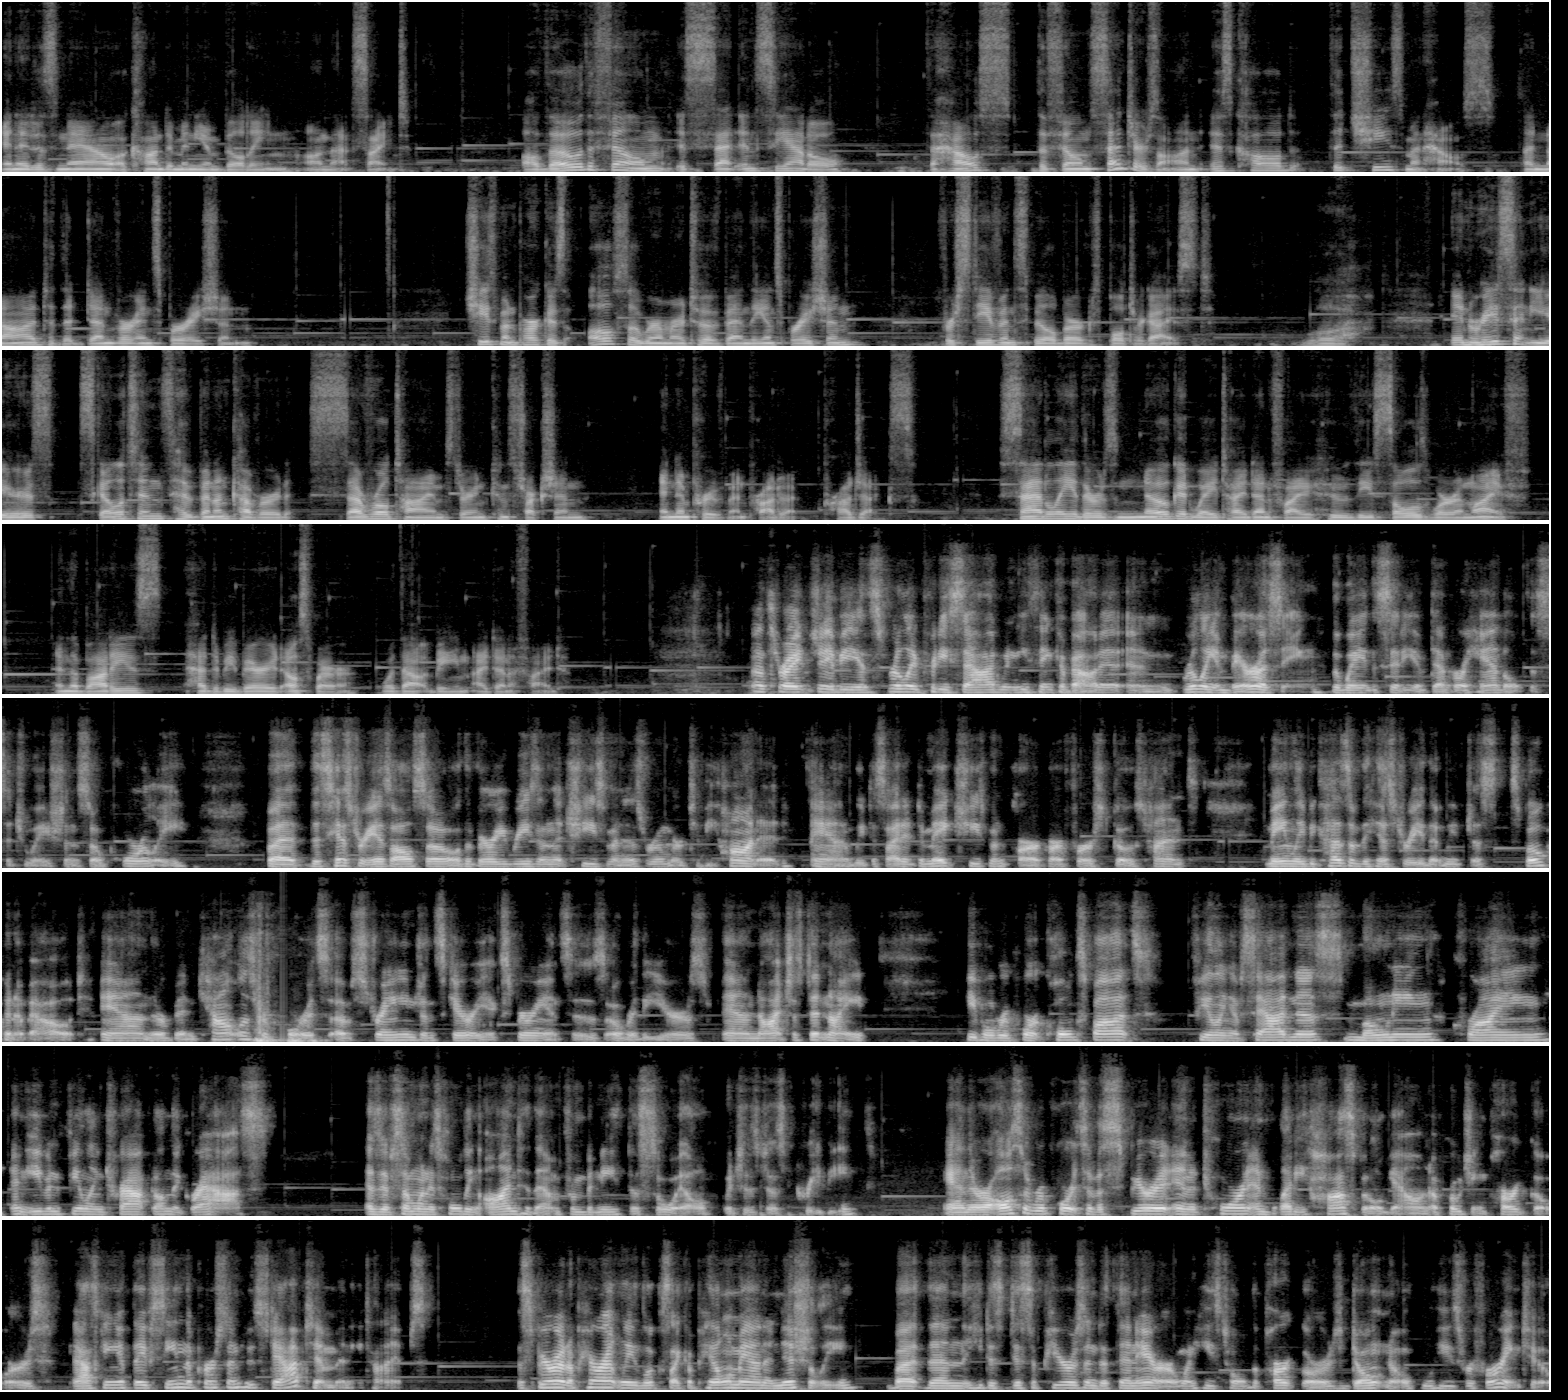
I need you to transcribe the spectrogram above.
and it is now a condominium building on that site. Although the film is set in Seattle, the house the film centers on is called the Cheeseman House, a nod to the Denver inspiration. Cheesman Park is also rumored to have been the inspiration for Steven Spielberg's Poltergeist. Whoa. In recent years, skeletons have been uncovered several times during construction and improvement project projects. Sadly, there is no good way to identify who these souls were in life, and the bodies had to be buried elsewhere without being identified. That's right, JB. It's really pretty sad when you think about it and really embarrassing the way the city of Denver handled the situation so poorly. But this history is also the very reason that Cheesman is rumored to be haunted. And we decided to make Cheesman Park our first ghost hunt, mainly because of the history that we've just spoken about. And there have been countless reports of strange and scary experiences over the years, and not just at night People report cold spots, feeling of sadness, moaning, crying, and even feeling trapped on the grass as if someone is holding on to them from beneath the soil, which is just creepy. And there are also reports of a spirit in a torn and bloody hospital gown approaching park goers, asking if they've seen the person who stabbed him many times. The spirit apparently looks like a pale man initially, but then he just disappears into thin air when he's told the park goers don't know who he's referring to.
